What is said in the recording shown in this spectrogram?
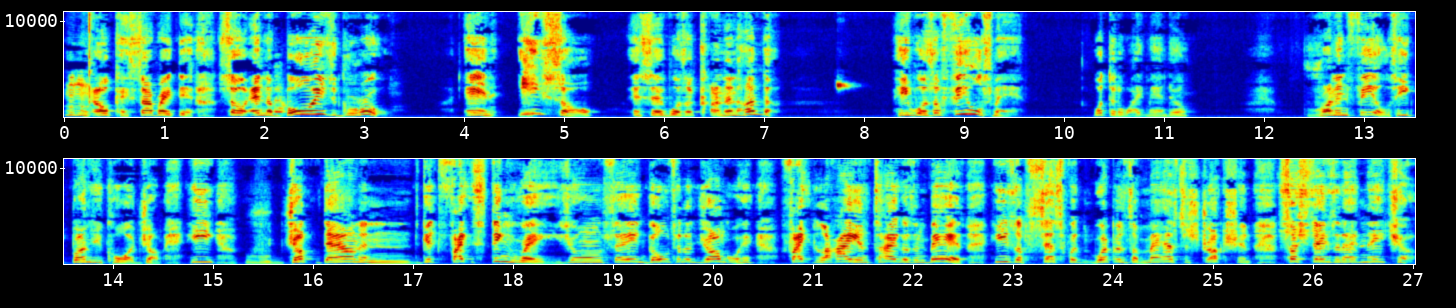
27. Mm, okay, stop right there. So, and the boys grew, and Esau, it said, was a cunning hunter. He was a fields man. What did the white man do? running fields. He bungee cord jump. He jump down and get fight stingrays. You know what I'm saying? Go to the jungle. He fight lions, tigers, and bears. He's obsessed with weapons of mass destruction, such things of that nature.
